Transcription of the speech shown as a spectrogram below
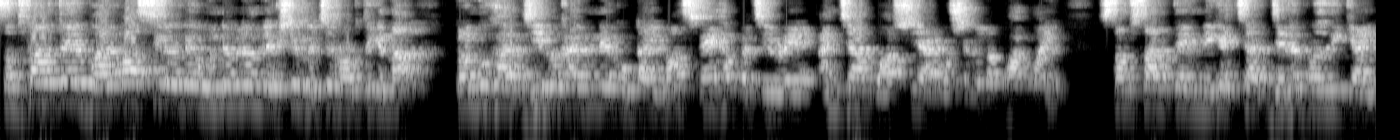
സംസ്ഥാനത്തെ വനവാസികളുടെ ഉന്നമനം ലക്ഷ്യം വെച്ച് പ്രവർത്തിക്കുന്ന പ്രമുഖ ജീവകാരുണ്യ കൂട്ടായ്മ സ്നേഹപ്പച്ചയുടെ അഞ്ചാം വാർഷിക ആഘോഷങ്ങളുടെ ഭാഗമായി സംസ്ഥാനത്തെ മികച്ച ജനപ്രതിനിധിക്കായി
